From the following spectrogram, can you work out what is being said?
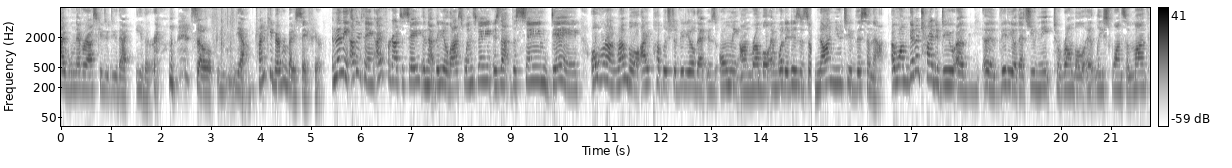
I will never ask you to do that either. so yeah, I'm trying to keep everybody safe here. And then the other thing I forgot to say in that video last Wednesday is that the same day over on Rumble, I published a video that is only on Rumble. And what it is, is a non-YouTube this and that. Oh, I'm going to try to do a, a video that's unique to Rumble at least once a month.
